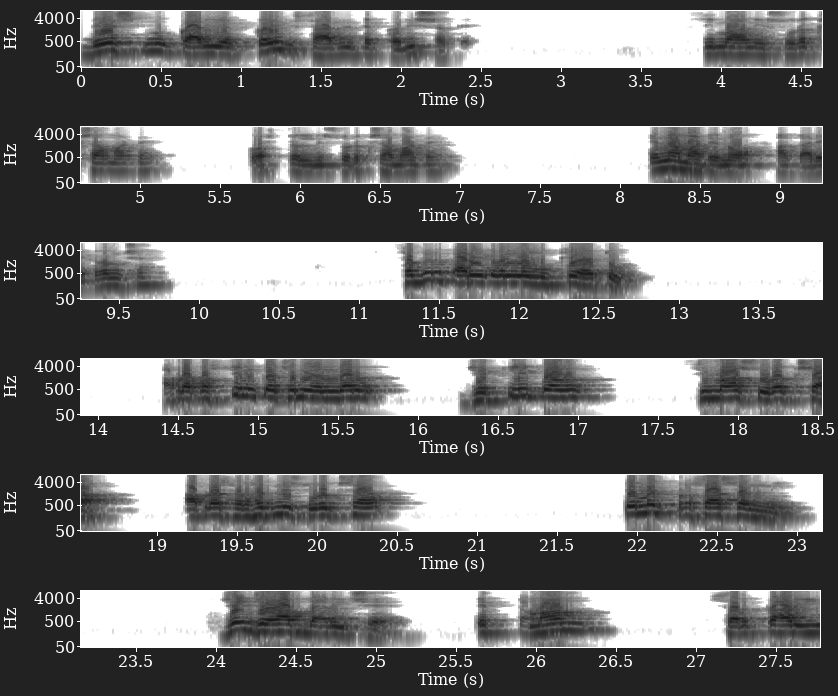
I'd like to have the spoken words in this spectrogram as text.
દેશનું કાર્ય કઈ સારી રીતે કરી શકે સીમાની સુરક્ષા માટે, કોસ્ટલની સુરક્ષા માટે. એના માટેનો આ કાર્યક્રમ છે. સદર કાર્યક્રમનો મુખ્ય હેતુ, આપણા પશ્ચિમ કચ્છની અંદર જેટલી પણ સીમા સુરક્ષા, આપણા સરહદની સુરક્ષા તેમજ પ્રશાસનની જે જવાબદારી છે, એ તમામ સરકારી,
